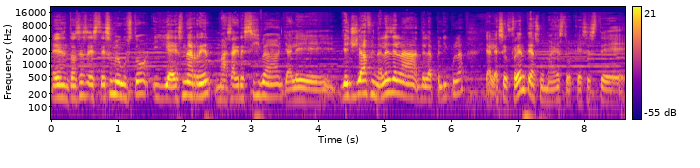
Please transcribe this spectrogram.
Entonces, este, eso me gustó. Y ya es una red más agresiva. Ya le. De hecho, ya a finales de la, de la película, ya le hace frente a su maestro, que es este.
